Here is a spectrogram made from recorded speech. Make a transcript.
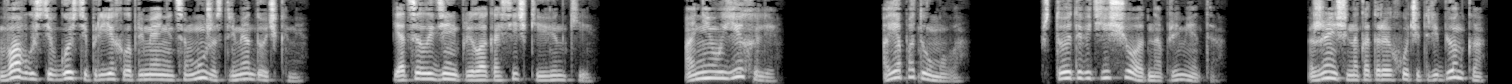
В августе в гости приехала племянница мужа с тремя дочками. Я целый день плела косички и венки. Они уехали, а я подумала, что это ведь еще одна примета. Женщина, которая хочет ребенка,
